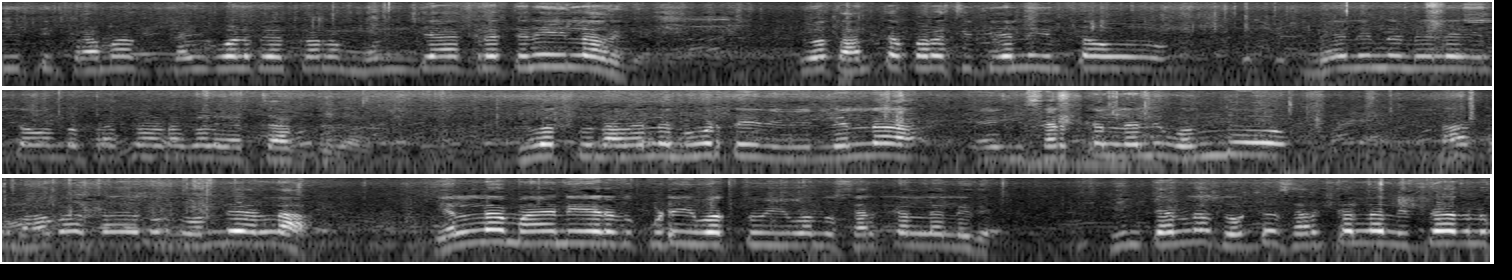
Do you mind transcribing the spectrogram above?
ರೀತಿ ಕ್ರಮ ಕೈಗೊಳ್ಳಬೇಕು ಅನ್ನೋ ಮುಂಜಾಗ್ರತೆಯೇ ಇಲ್ಲ ಅವರಿಗೆ. ಇವತ್ತು ಅಂಥ ಪರಿಸ್ಥಿತಿಯಲ್ಲಿ ಇಂಥವು ಮೇಲಿನ ಮೇಲೆ ಇಂಥ ಒಂದು ಪ್ರಕರಣಗಳು ಹೆಚ್ಚಾಗ್ತಿದೆ. ಇವತ್ತು ನಾವೆಲ್ಲ ನೋಡ್ತಾ ಇದ್ದೀವಿ, ಇಲ್ಲೆಲ್ಲ ಈ ಸರ್ಕಲ್ನಲ್ಲಿ ಒಂದು ಡಾಕ್ಟರ್ ಬಾಬಾ ಸಾಹೇಬ್ರದ್ದು ಒಂದೇ ಅಲ್ಲ, ಎಲ್ಲ ಮಹನೀಯರದ್ದು ಕೂಡ ಇವತ್ತು ಈ ಒಂದು ಸರ್ಕಲ್ನಲ್ಲಿದೆ. ಇಂಥೆಲ್ಲ ದೊಡ್ಡ ಸರ್ಕಲ್ನಲ್ಲಿ ಇದ್ದಾಗಲೂ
